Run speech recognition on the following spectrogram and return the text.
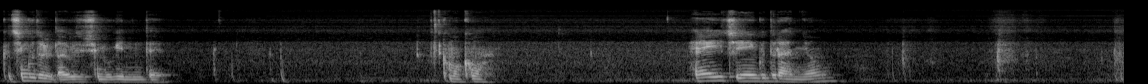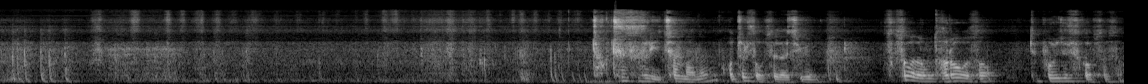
그 친구들 나 여기 지금 여기 있는데 컴온 컴온 헤이 친구들 안녕 척추 수술 2천만 원? 어쩔 수 없어요 나 지금 숙소가 너무 더러워서 보여줄 수가 없어서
